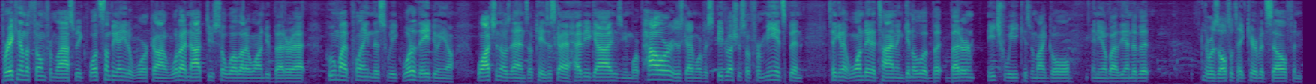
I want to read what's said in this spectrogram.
Breaking down the film from last week. What's something I need to work on? What I not do so well that I want to do better at? Who am I playing this week? What are they doing? You know, watching those ends. Okay, is this guy a heavy guy? Who's need more power? Is this guy more of a speed rusher? So for me, it's been taking it one day at a time and getting a little bit better each week has been my goal. And you know, by the end of it, the results will take care of itself. And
